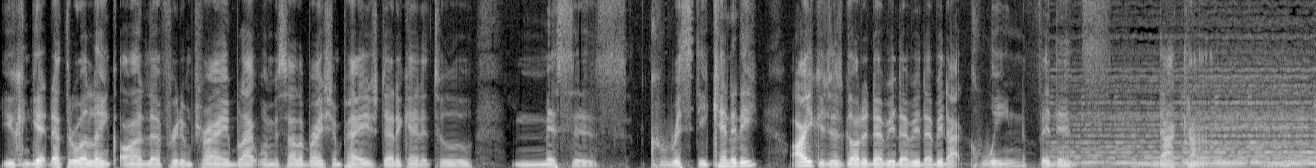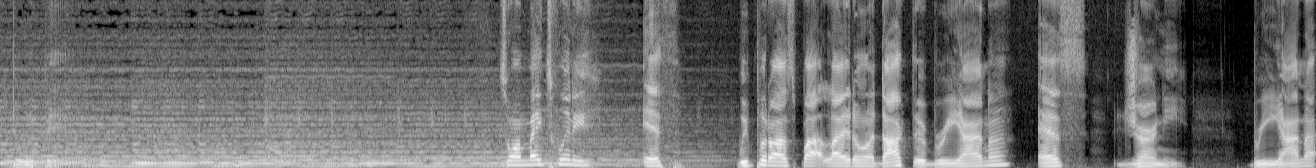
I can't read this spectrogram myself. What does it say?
You can get that through a link on the Freedom Train Black Women Celebration page dedicated to Mrs. Christy Kennedy. Or you could just go to www.queenfidence.com. Do it big. So on May 20th, we put our spotlight on Dr. Brianna S. Journey. Brianna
